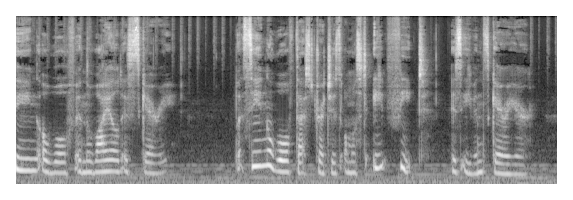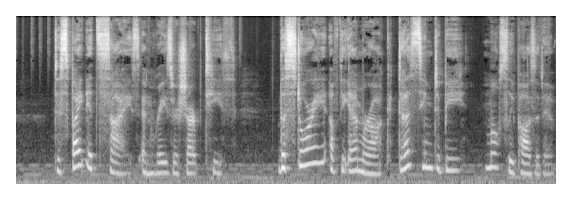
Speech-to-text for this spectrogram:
Seeing a wolf in the wild is scary, but seeing a wolf that stretches almost eight feet is even scarier. Despite its size and razor sharp teeth, the story of the Amarok does seem to be mostly positive.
